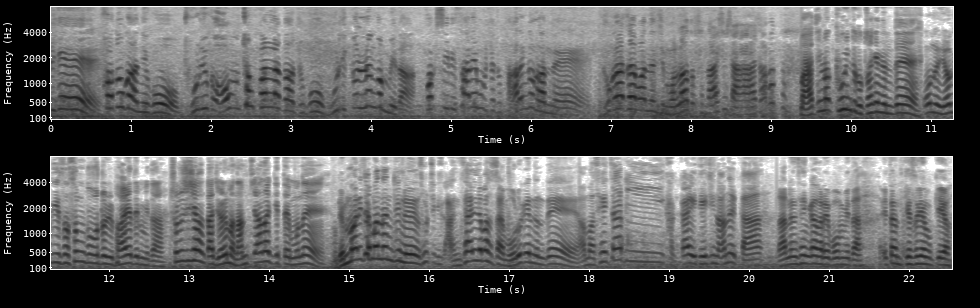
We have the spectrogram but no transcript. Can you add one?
이게 파도가 아니고 조류가 엄청 빨라가지고 물이 끓는 겁니다. 확실히 살해 물때 좀 다른 것 같네. 누가 잡았는지 몰라도 참 날씨 잘 잡았다. 마지막 포인트 도착했는데 오늘 여기서 승부를 봐야 됩니다. 철수 시간까지 얼마 남지 않았기 때문에 몇 마리 잡았는지는 솔직히 안 살려봐서 잘 모르겠는데 아마 세 자리 가까이 되진 않을까 라는 생각을 해봅니다. 일단 계속 해볼게요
